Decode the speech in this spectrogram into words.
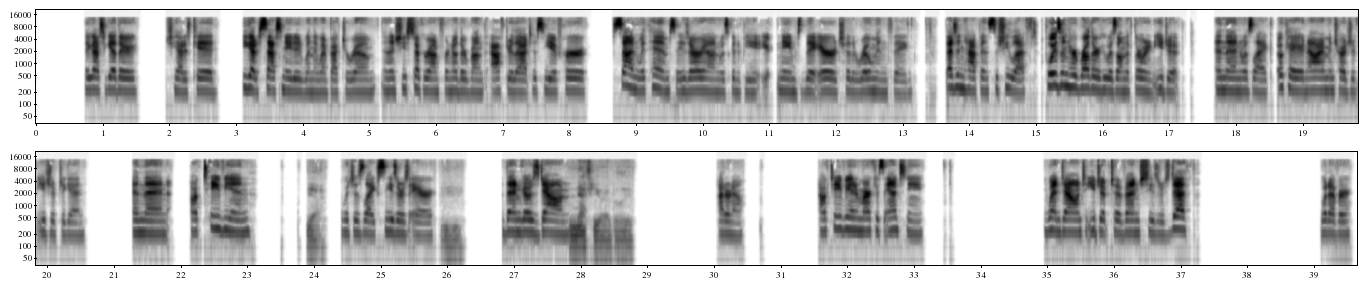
they got together. She had his kid. He got assassinated when they went back to Rome. And then she stuck around for another month after that to see if her son with him, Caesarion, was going to be named the heir to the Roman thing. That didn't happen, so she left. Poisoned her brother who was on the throne in Egypt and then was like, okay, now I'm in charge of Egypt again. And then Octavian, Yeah. which is like Caesar's heir, hmm then goes down. Nephew, I believe. I don't know. Octavian and Marcus Antony went down to Egypt to avenge Caesar's death. Whatever.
